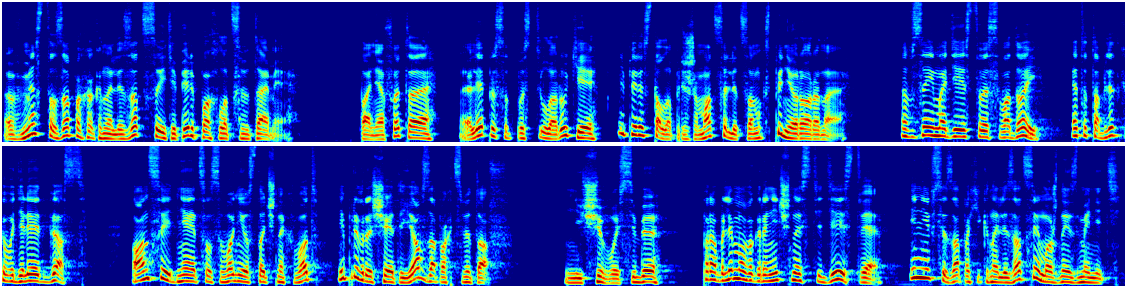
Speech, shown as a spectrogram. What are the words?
Вместо запаха канализации теперь пахло цветами. Поняв это, Лепис отпустила руки и перестала прижиматься лицом к спине Рорана. Взаимодействуя с водой, эта таблетка выделяет газ. Он соединяется с вонью сточных вод и превращает её в запах цветов. Ничего себе. Проблема в ограниченности действия, и не все запахи канализации можно изменить.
